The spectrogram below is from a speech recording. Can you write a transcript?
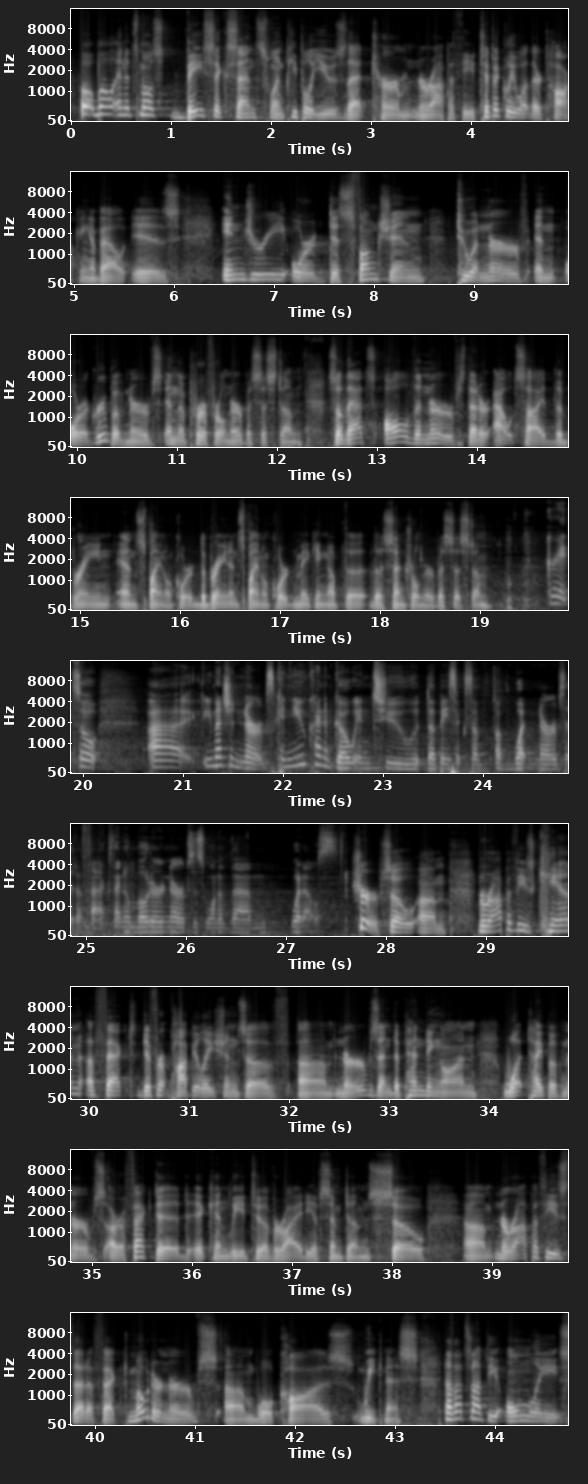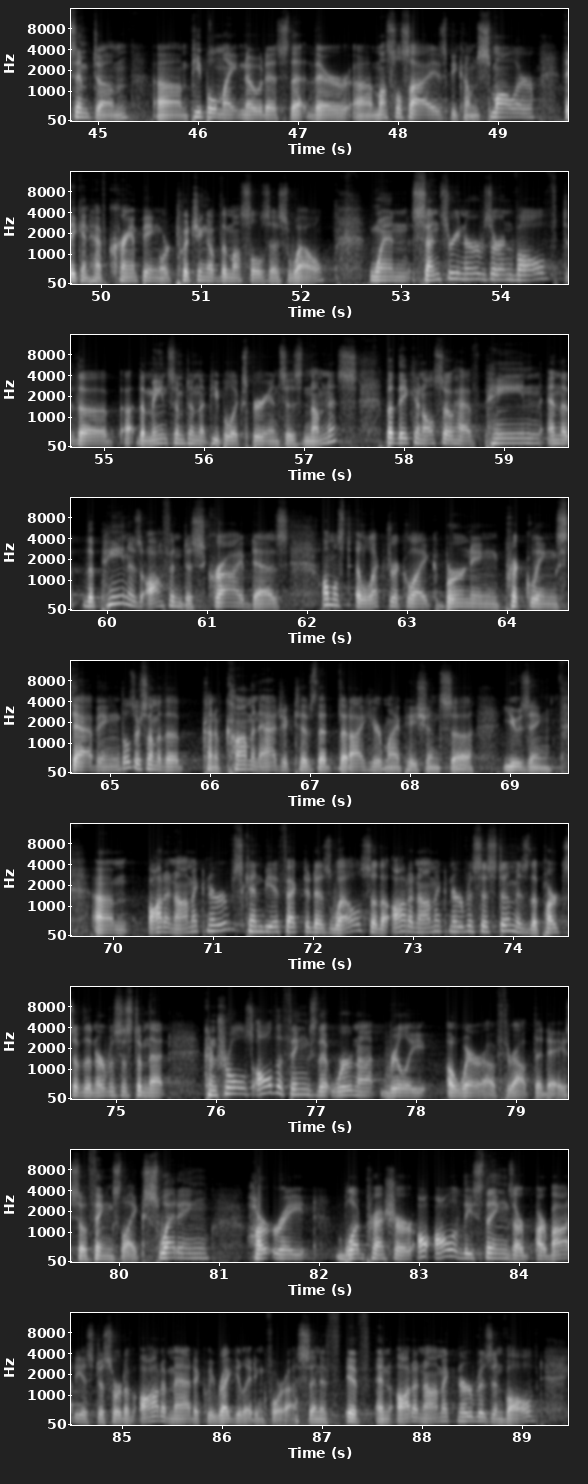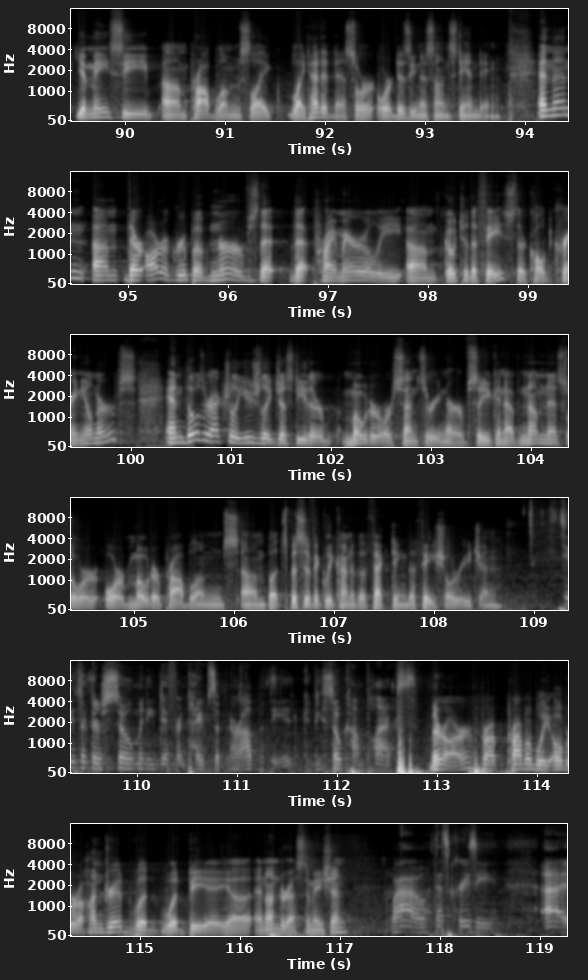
Well, well, in its most basic sense, when people use that term neuropathy, typically what they're talking about is injury or dysfunction to a nerve in, or a group of nerves in the peripheral nervous system. So that's all the nerves that are outside the brain and spinal cord, the brain and spinal cord making up the, the central nervous system. Great. So uh, you mentioned nerves. Can you kind of go into the basics of, of what nerves it affects? I know motor nerves is one of them. What else? Sure. So um, neuropathies can affect different populations of um, nerves, and depending on what type of nerves are affected, it can lead to a variety of symptoms. So um, neuropathies that affect motor nerves um, will cause weakness. Now, that's not the only symptom. Um, people might notice that their uh, muscle size becomes smaller. They can have cramping or twitching of the muscles as well. When sensory nerves are involved, the, uh, the main symptom that people experience is numbness, but they can also have pain, and the, the pain is often described as almost electric like burning, prickling, stabbing. Those are some of the kind of common adjectives that, that I hear my patients uh, using. Um, autonomic nerves can be affected as well. So, the autonomic nervous system is the parts of the nervous system that controls all the things that we're not really aware of throughout the day. So, things like sweating, heart rate, blood pressure, all, all, of these things our, our body is just sort of automatically regulating for us. And if, if an autonomic nerve is involved, you may see um, problems like lightheadedness or, or dizziness on standing. And then um, there are a group of nerves that, that primarily um, go to the face. They're called cranial nerves. And those are actually usually just either motor or sensory nerves. So you can have numbness or, or motor problems, um, but specifically kind of affecting the facial region seems like there's so many different types of neuropathy. It can be so complex. There are Pro- probably over a hundred would would be a uh, an underestimation. Wow, that's crazy. Uh,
